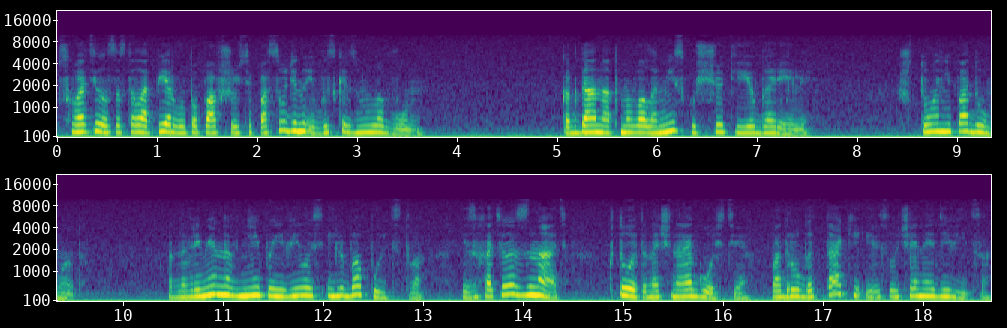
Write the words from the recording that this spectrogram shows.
Схватила со стола первую попавшуюся посудину и выскользнула вон. Когда она отмывала миску, щеки ее горели. Что они подумают? Одновременно в ней появилось и любопытство, и захотелось знать, кто эта ночная гостья, подруга Таки или случайная девица.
